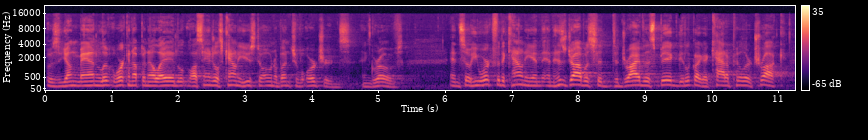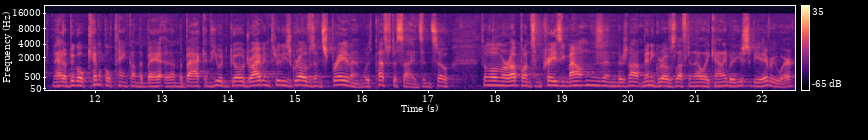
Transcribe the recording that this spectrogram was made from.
was a young man working up in LA. Los Angeles County used to own a bunch of orchards and groves. And so he worked for the county, and, and his job was to, to drive this big, it looked like a caterpillar truck, and it had a big old chemical tank on the, ba- on the back, and he would go driving through these groves and spray them with pesticides. And so some of them are up on some crazy mountains, and there's not many groves left in LA County, but it used to be everywhere.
